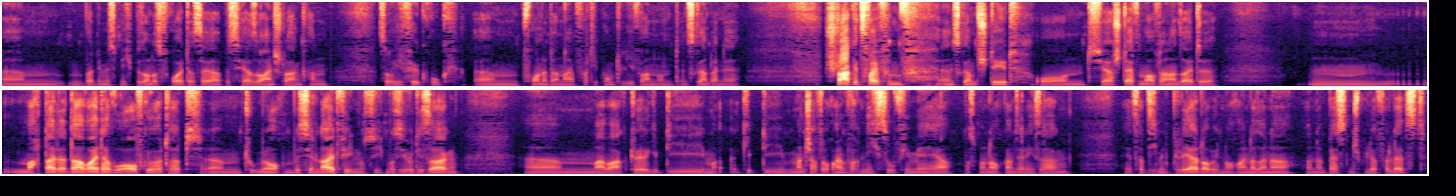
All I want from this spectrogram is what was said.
ähm, bei dem es mich besonders freut, dass er bisher so einschlagen kann. So wie Füllkrug ähm, vorne dann einfach die Punkte liefern und insgesamt eine starke 2-5 insgesamt steht. Und ja, Steffen auf der anderen Seite macht leider da weiter, wo er aufgehört hat. Ähm, tut mir auch ein bisschen leid für ihn, muss ich, muss ich wirklich sagen. Ähm, aber aktuell gibt die, gibt die Mannschaft auch einfach nicht so viel mehr her, muss man auch ganz ehrlich sagen. Jetzt hat sich mit Player, glaube ich, noch einer seiner, seiner besten Spieler verletzt.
